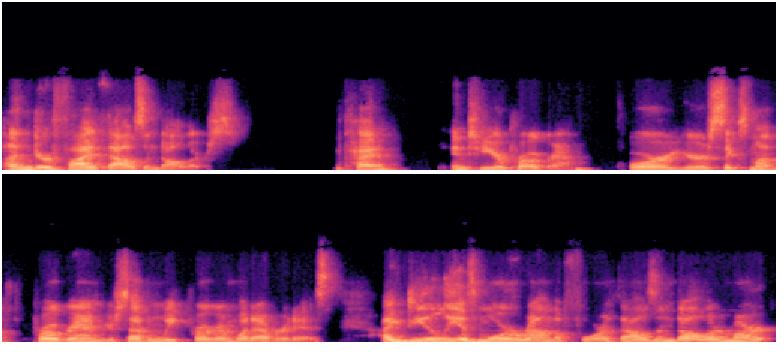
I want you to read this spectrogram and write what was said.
under $5000 okay into your program or your six month program your seven week program whatever it is. Ideally is more around the $4000 mark.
